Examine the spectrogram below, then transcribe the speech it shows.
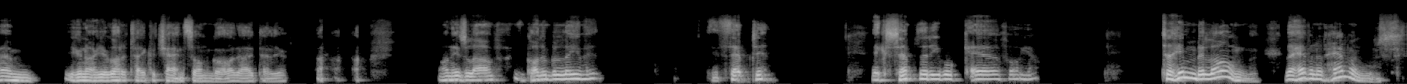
um, you know, you've got to take a chance on God, I tell you. on his love, you've got to believe it, accept it except that he will care for you. To him belong the heaven of heavens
